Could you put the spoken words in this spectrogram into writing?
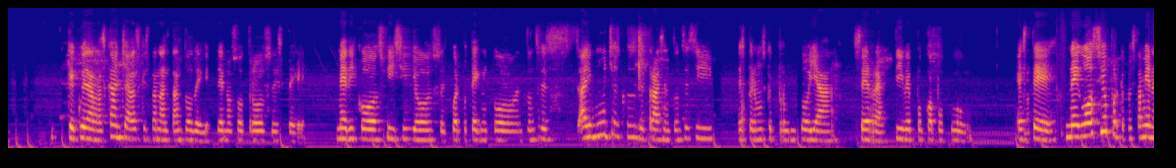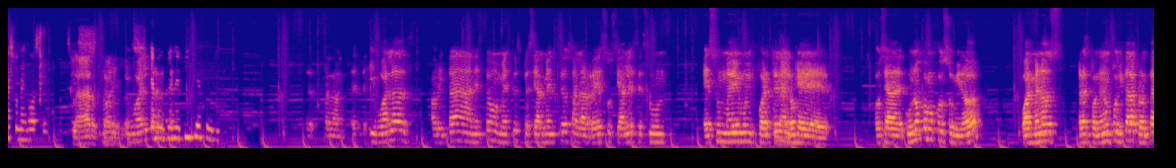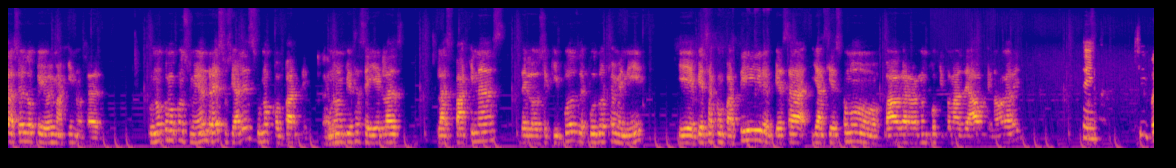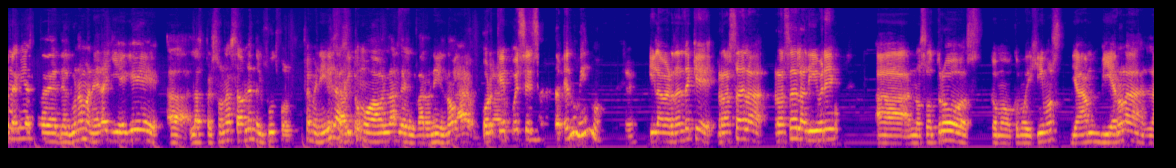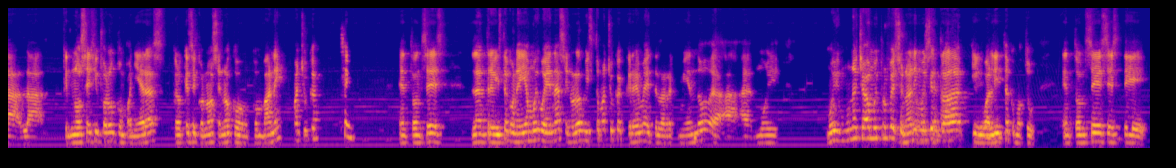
que cuidan las canchas, que están al tanto de, de nosotros, este, médicos, fisios, el cuerpo técnico, entonces hay muchas cosas detrás, entonces sí, esperemos que pronto ya se reactive poco a poco este negocio, porque pues también es un negocio. Claro, claro. Igual, que nos beneficie todo. Perdón, este, igual las, ahorita en este momento especialmente, o sea, las redes sociales es un, es un medio muy fuerte Claro. en el que, o sea, uno como consumidor, o al menos respondiendo un poquito a la pregunta de la es lo que yo imagino, o sea, uno como consumidor en redes sociales, uno comparte, Claro. uno empieza a seguir las, las páginas de los equipos de fútbol femenil y empieza a compartir, empieza, y así es como va agarrando un poquito más de auge, ¿no, Gaby? Sí, sí, O sea, que también. hasta de, de alguna manera llegue a las personas hablen del fútbol femenil Exacto. así como hablan del varonil, ¿no? Claro. Porque claro. pues es, es lo mismo. Sí. Y la verdad es de que raza de la, raza de la libre, a nosotros, como, como dijimos, ya vieron la, la, la- que no sé si fueron compañeras, creo que se conoce, ¿no? Con, con Vane Machuca. Sí. Entonces, la entrevista con ella muy buena. Si no la has visto, Machuca, créeme, te la recomiendo. a- a- a- muy, muy, una chava muy profesional y muy centrada, igualita como tú. Entonces, este, e-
